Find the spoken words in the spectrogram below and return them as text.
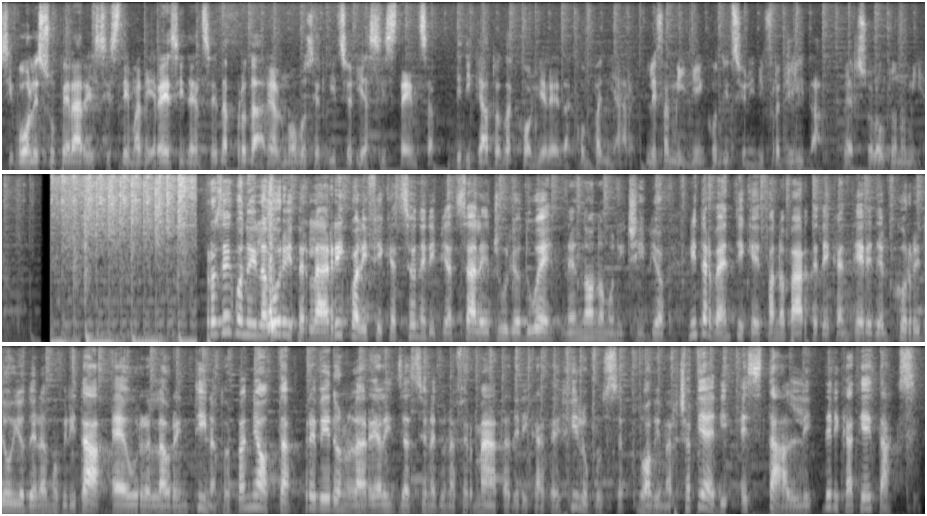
Si vuole superare il sistema dei residence ed approdare al nuovo servizio di assistenza dedicato ad accogliere ed accompagnare le famiglie in condizioni di fragilità verso l'autonomia. Proseguono i lavori per la riqualificazione di Piazzale Giulio II nel nono municipio, gli interventi che fanno parte dei cantieri del corridoio della mobilità Eur Laurentina Torpagnotta prevedono la realizzazione di una fermata dedicata ai filobus, nuovi marciapiedi e stalli dedicati ai taxi.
